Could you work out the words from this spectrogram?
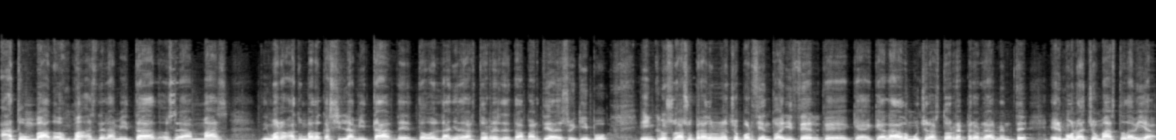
ha tumbado más de la mitad. O sea, más... Y bueno, ha tumbado casi la mitad de todo el daño de las torres de la partida de su equipo. Incluso ha superado un 8% a Ericel, que, que, que, ha dado mucho las torres, pero realmente el mono ha hecho más todavía.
